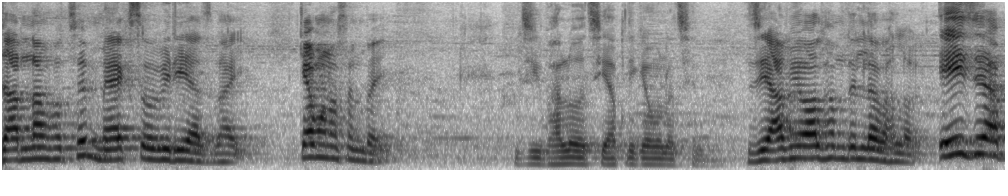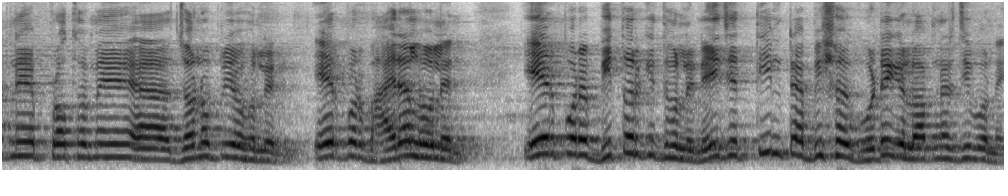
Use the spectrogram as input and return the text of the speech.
যার নাম হচ্ছে ম্যাক্স ওভিরিয়াস ভাই। কেমন আছেন ভাই? জি ভালো আছি। আপনি কেমন আছেন? জি আমি আলহামদুলিল্লাহ ভালো। এই যে আপনি প্রথমে জনপ্রিয় হলেন এরপর ভাইরাল হলেন এরপরে বিতর্কিত হলেন এই যে তিনটা বিষয় ঘটে গেল আপনার জীবনে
